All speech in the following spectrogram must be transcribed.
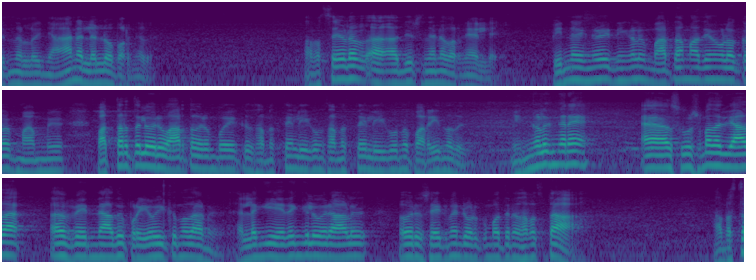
എന്നുള്ളത് ഞാനല്ലല്ലോ പറഞ്ഞത്. സമസ്തയുടെ അധ്യക്ഷൻ തന്നെ പറഞ്ഞതല്ലേ. പിന്നെ നിങ്ങൾ നിങ്ങൾ വാർത്താമാധ്യമങ്ങളൊക്കെ പത്രത്തിൽ ഒരു വാർത്ത വരുമ്പോഴേക്ക് സമസ്തയും ലീഗും സമസ്തയും ലീഗും എന്ന് പറയുന്നത് നിങ്ങളിങ്ങനെ ആ, സൂക്ഷ്മത ഇല്ലാതെ പിന്നെ അത് പ്രയോഗിക്കുന്നതാണ്. അല്ലെങ്കിൽ ഏതെങ്കിലും ഒരാൾ ഒരു സ്റ്റേറ്റ്മെന്റ് കൊടുക്കുമ്പോൾ തന്നെ സമസ്ത അവസ്ഥ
